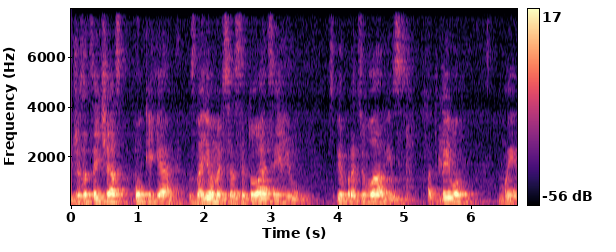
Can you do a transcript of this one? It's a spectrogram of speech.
Вже за цей час, поки я знайомився з ситуацією, співпрацював із активом, ми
